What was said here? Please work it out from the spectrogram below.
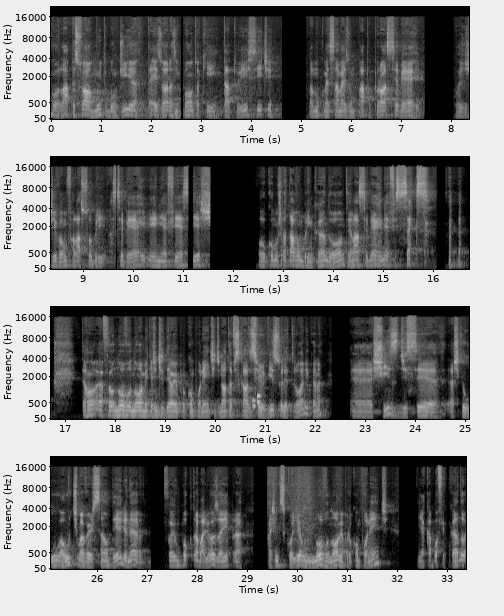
Olá pessoal, muito bom dia. 10 horas em ponto aqui em Tatuí City. Vamos começar mais um Papo Pro CBR. Hoje vamos falar sobre a CBR NFSX, ou como já estavam brincando ontem lá, CBR NFSEX. então, é, foi o novo nome que a gente deu aí para o componente de nota fiscal de serviço eletrônica, né? É, X de ser, acho que a última versão dele, né? Foi um pouco trabalhoso aí para a gente escolher um novo nome para o componente e acabou ficando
